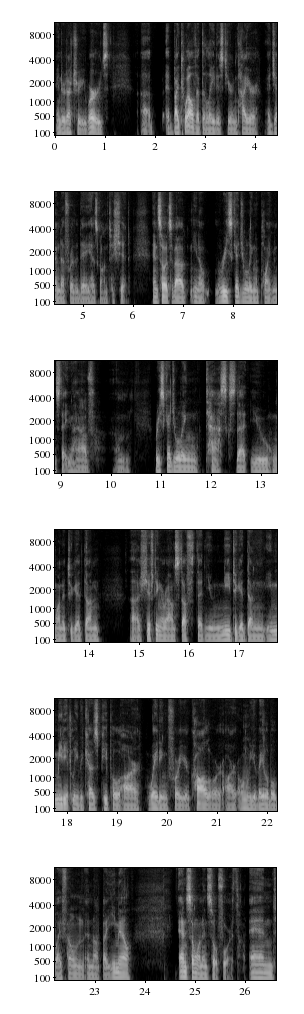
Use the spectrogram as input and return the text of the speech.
introductory words, uh, by 12 at the latest, your entire agenda for the day has gone to shit. And so it's about, you know, rescheduling appointments that you have um, rescheduling tasks that you wanted to get done, uh, shifting around stuff that you need to get done immediately because people are waiting for your call or are only available by phone and not by email, and so on and so forth. And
